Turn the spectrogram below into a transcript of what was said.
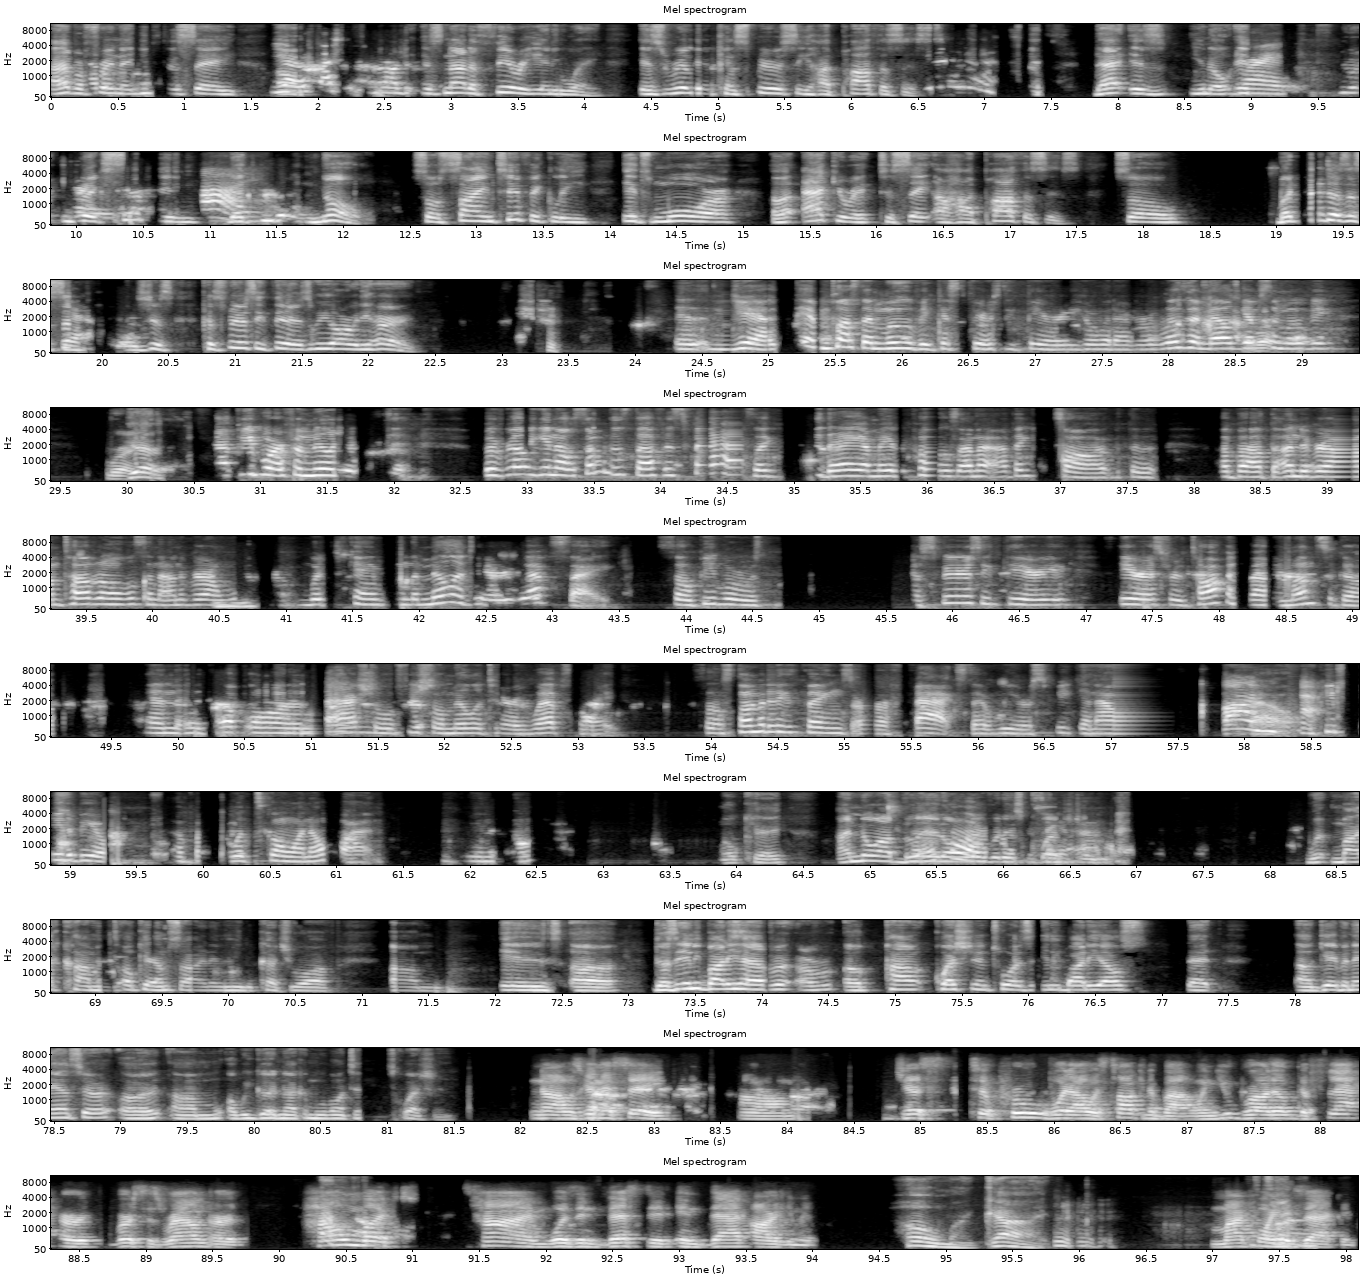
I have a friend that used to say, yeah, um, it's, not, it's, not, a theory anyway. It's really a conspiracy hypothesis. Yeah. That is, you know, right. you're, you're right. accepting that you don't know. So scientifically, it's more uh, accurate to say a hypothesis. So, but that doesn't sound. Yeah. It's just conspiracy theories we already heard. Uh, yeah, and plus the movie Conspiracy Theory or whatever. Was it Mel Gibson movie? Right. Yeah. People are familiar with it. But really, you know, some of the stuff is facts. Like today I made a post, and I, I think you saw it with the about the underground tunnels and the underground mm-hmm. which came from the military website. So people were conspiracy theory theorists were talking about it months ago, and it's up on the actual official military website. So some of these things are facts that we are speaking out about. People need to be aware about what's going on. You know. Okay, I know I bled all over this question with my comments. Okay, I'm sorry, I didn't mean to cut you off. Um, is uh, does anybody have a, a, a question towards anybody else that uh, gave an answer, or um, are we good and I can move on to the next question? No, I was gonna say, um, just to prove what I was talking about, when you brought up the flat Earth versus round Earth, how much time was invested in that argument? Oh my God. my point so, exactly.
